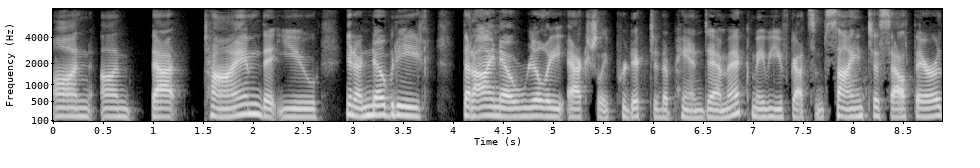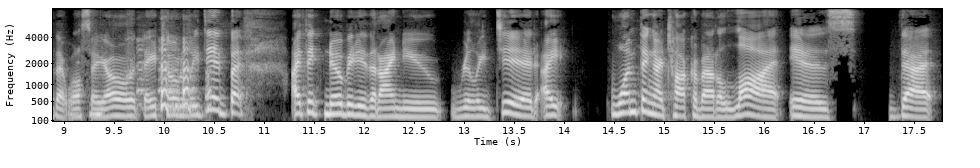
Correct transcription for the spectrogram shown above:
on on that time that you you know nobody that I know really actually predicted a pandemic. Maybe you've got some scientists out there that will say, "Oh, they totally did," but I think nobody that I knew really did. I one thing I talk about a lot is that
